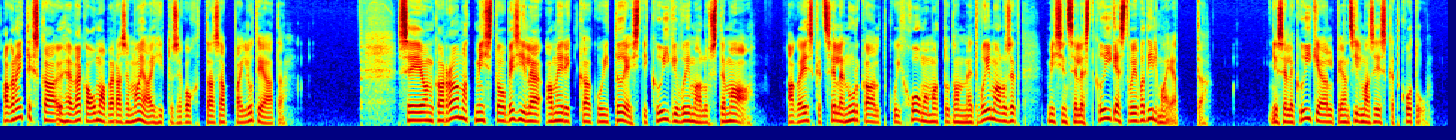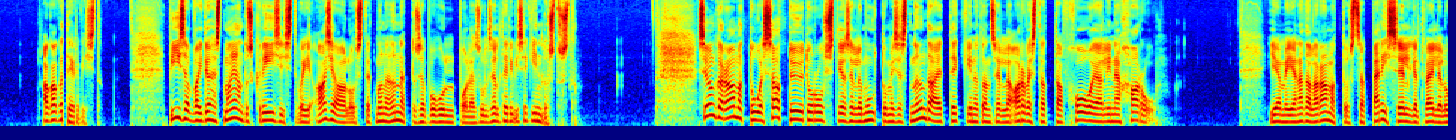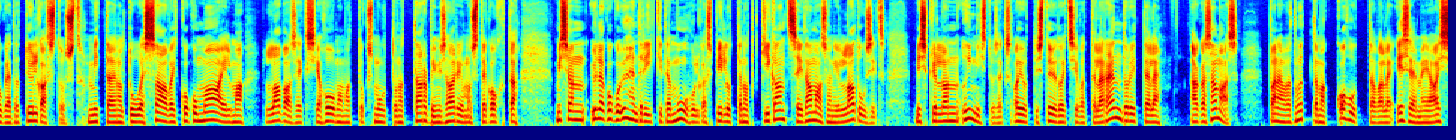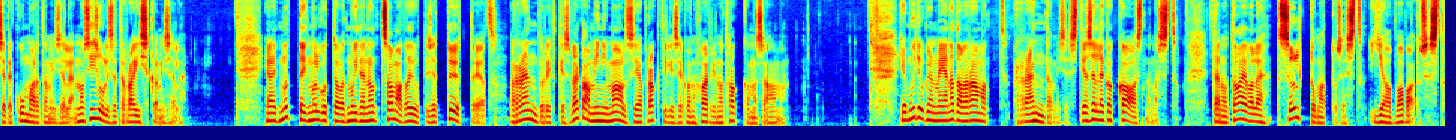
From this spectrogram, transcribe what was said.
aga näiteks ka ühe väga omapärase majaehituse kohta saab palju teada. see on ka raamat, mis toob esile Ameerika kui tõesti kõigi võimaluste maa aga eeskätt selle nurga alt, kui hoomamatud on need võimalused, mis sind sellest kõigest võivad ilma jätta ja selle kõige all pean silmas eeskätt kodu, aga ka tervist. piisab vaid ühest majanduskriisist või asjaolust, et mõne õnnetuse puhul pole sul seal tervisekindlustust. see on ka raamat USA tööturust ja selle muutumisest nõnda, et tekkinud on selle arvestatav hooajaline haru ja meie nädalaraamatust saab päris selgelt välja lugeda tülgastust. Mitte ainult USA, vaid kogu maailma labaseks ja hoomamatuks muutunud tarbimisharjumuste kohta, mis on üle kogu Ühendriikide muuhulgas pillutanud gigantseid Amazoni ladusid, mis küll on õnnistuseks ajutist tööd otsivatele ränduritele, aga samas panevad mõtlema kohutavale eseme ja asjade kummardamisele, no sisuliselt raiskamisele ja neid mõtteid mõlgutavad muide needsamad ajutised töötajad, rändurid, kes väga minimaalse ja praktilisega on harjunud hakkama saama. ja muidugi on meie nädalaraamat rändamisest ja sellega kaasnevast, tänu taevale sõltumatusest ja vabadusest.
